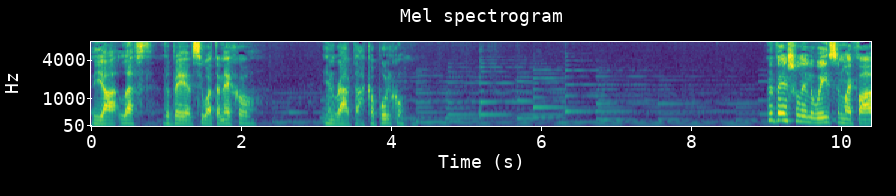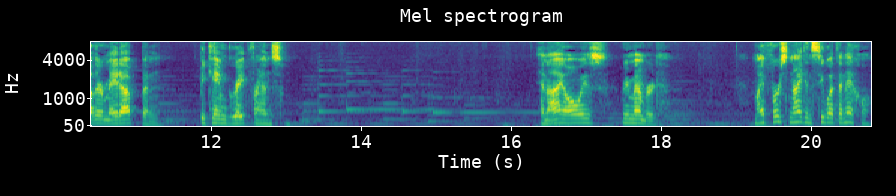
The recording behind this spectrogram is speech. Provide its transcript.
the yacht left the Bay of Zihuatanejo en route to Acapulco. Eventually, Luis and my father made up and became great friends. And I always remembered my first night in Zihuatanejo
